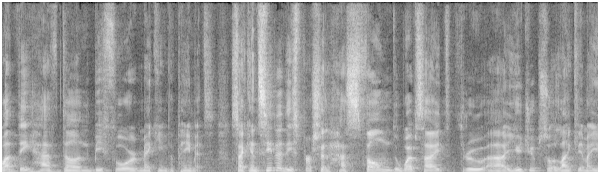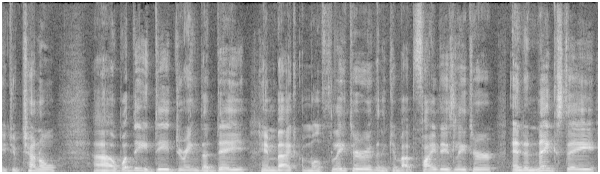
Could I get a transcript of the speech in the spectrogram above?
what they have done before making the payment. So I can see that this person has found the website through uh, YouTube, so likely my YouTube channel. Uh, what they did during that day came back a month later, then it came back five days later, and the next day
